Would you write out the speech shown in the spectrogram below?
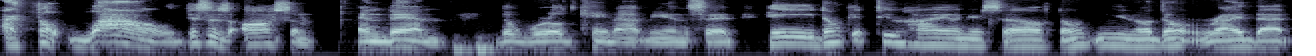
I felt, wow, this is awesome. And then the world came at me and said, "Hey, don't get too high on yourself. Don't you know? Don't ride that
